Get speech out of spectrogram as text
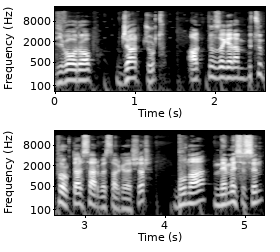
Divorop, Jarjurt, aklınıza gelen bütün perkler serbest arkadaşlar. Buna Nemesis'in,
